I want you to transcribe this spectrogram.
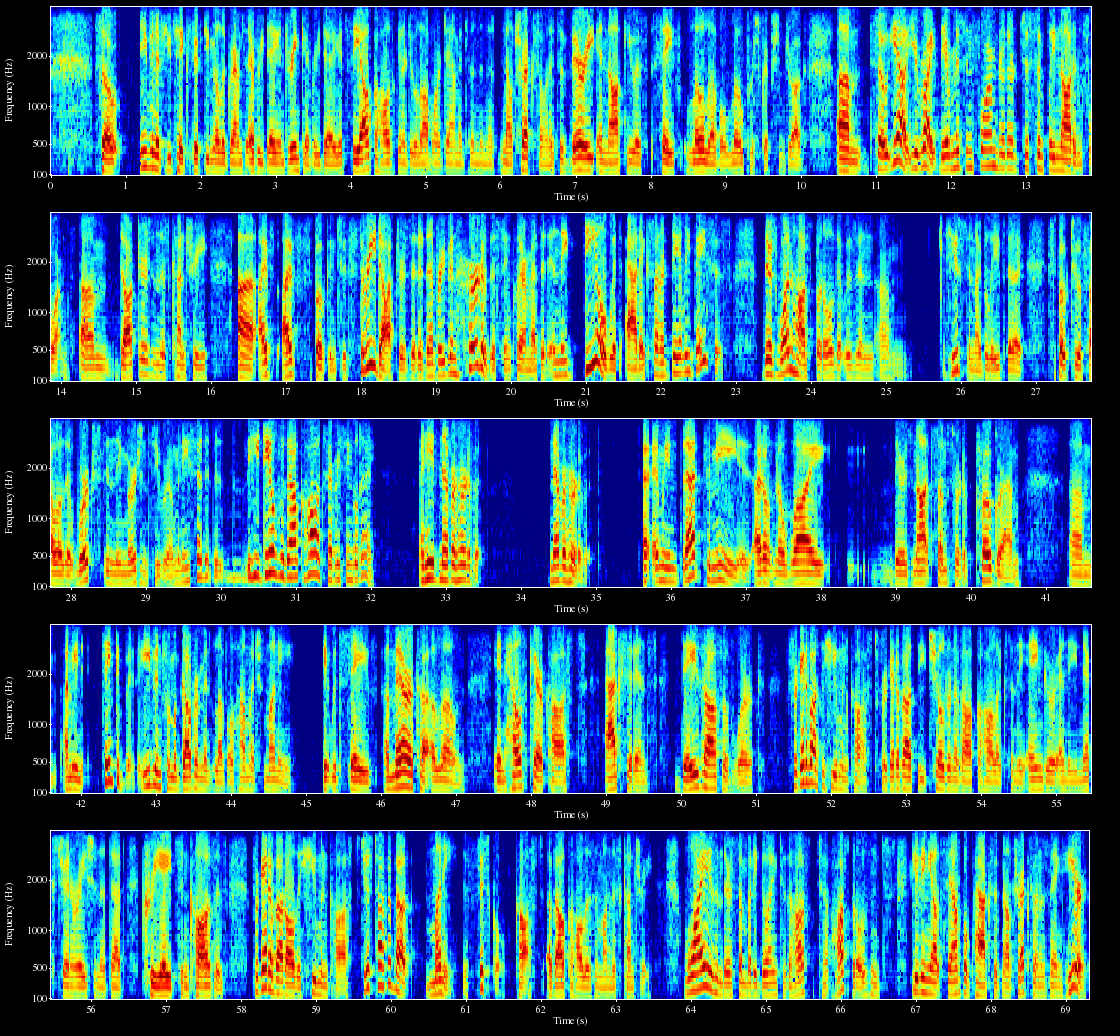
So even if you take 50 milligrams every day and drink every day, it's the alcohol is going to do a lot more damage than the naltrexone. It's a very innocuous, safe, low-level, low prescription drug. Um, so yeah, you're right. They're misinformed, or they're just simply not informed. Um, doctors in this country. Uh, I've I've spoken to three doctors that had never even heard of the Sinclair method, and they deal with addicts on a daily basis. There's one hospital that was in um, Houston, I believe, that I spoke to a fellow that works in the emergency room, and he said it, he deals with alcoholics every single day, and he had never heard of it, never heard of it. I, I mean, that to me, I don't know why there's not some sort of program. Um, I mean, think of it, even from a government level, how much money it would save America alone in healthcare costs, accidents, days off of work. Forget about the human cost. Forget about the children of alcoholics and the anger and the next generation that that creates and causes. Forget about all the human cost. Just talk about money the fiscal cost of alcoholism on this country. Why isn't there somebody going to the hosp- to hospitals and giving out sample packs of naltrexone and saying here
